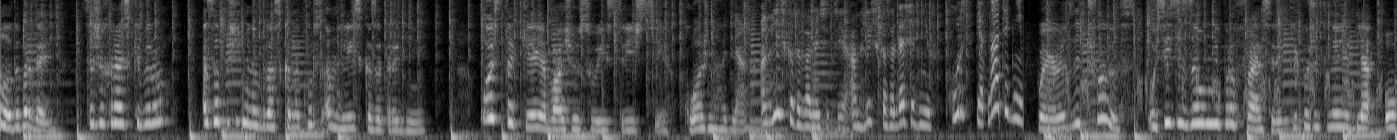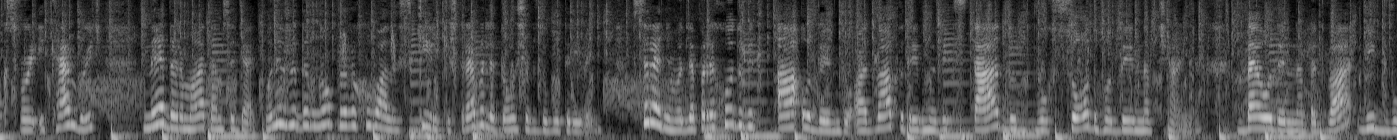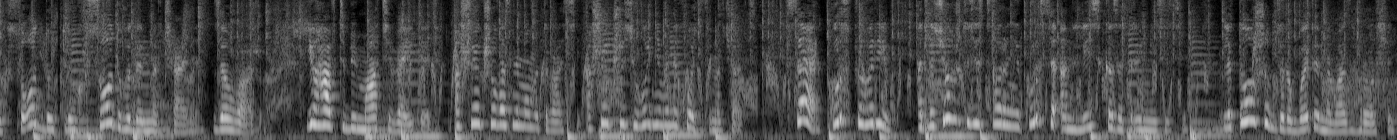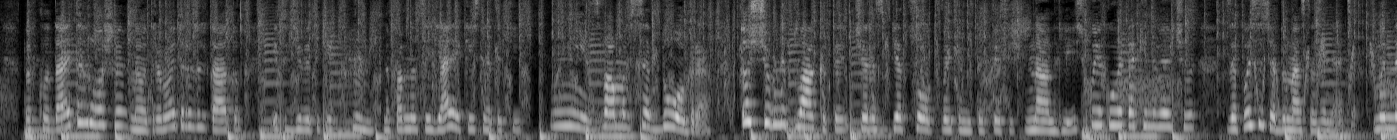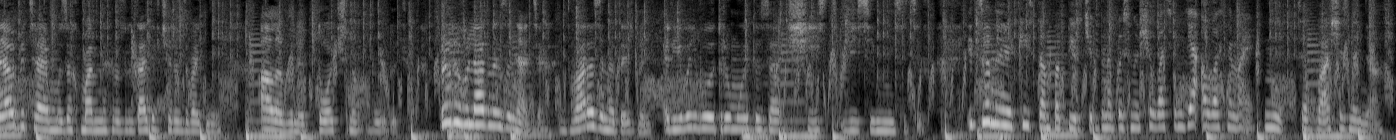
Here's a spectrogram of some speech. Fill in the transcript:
Алло, добрий день. Це шахрайське бюро? А запишіть мене, будь ласка, на курс англійська за три дні. Ось таке я бачу у своїй стрічці. Кожного дня. Англійська за два місяці, англійська за 10 днів, курс 15 днів. Where is the truth? Усі ці заумні професори, які пишуть книги для Оксфорд і Кембридж, не дарма там сидять. Вони вже давно прорахували, скільки ж треба для того, щоб здобути рівень. В середньому для переходу від А1 до А2 потрібно від 100 до 200 годин навчання. Б1 на Б2 від 200 до 300 годин навчання. Зауважу. You have to be motivated. А що якщо у вас немає мотивації? А що якщо сьогодні ви не хочете навчатися? Все, курс прогорів. А для чого ж тоді створені курси англійська за три місяці? Для того, щоб заробити на вас гроші. Ви вкладаєте гроші, не отримуєте результату, і тоді ви такі, хм, напевно, це я якийсь не такий. Ні, з вами все добре. То, щоб не плакати через 500 викинутих тисяч на англійську, яку ви так і не вивчили, записуйся до нас на заняття. Ми не обіцяємо захмарних результатів через два дні, але вони точно будуть. При регулярних заняттях два рази на тиждень рівень ви отримуєте за 6-8 місяців. І це не якийсь там папірчик, Де написано, що у вас він є, а у вас немає. ні, це ваші знання.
